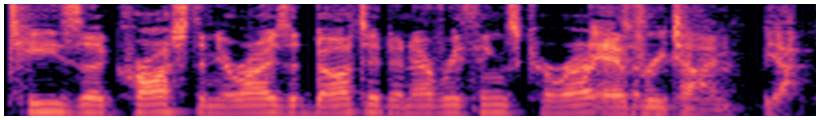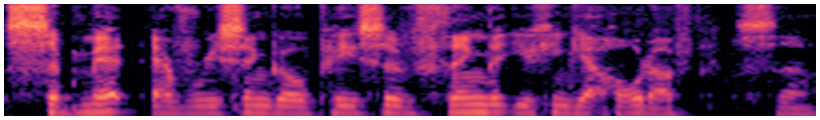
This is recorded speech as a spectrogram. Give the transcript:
T's are crossed and your I's are dotted and everything's correct. every time, yeah. submit every single piece of thing that you can get hold of. So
